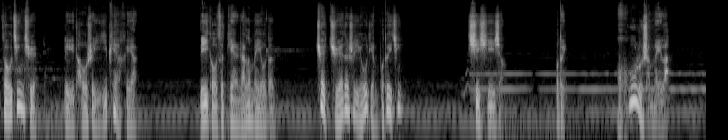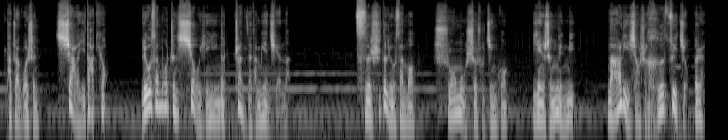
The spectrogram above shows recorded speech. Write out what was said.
走进去，里头是一片黑暗。李狗子点燃了煤油灯，却觉得是有点不对劲。细细一想，不对，呼噜声没了。他转过身，吓了一大跳。刘三猫正笑盈盈地站在他面前呢。此时的刘三猫双目射出金光，眼神凌厉，哪里像是喝醉酒的人？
